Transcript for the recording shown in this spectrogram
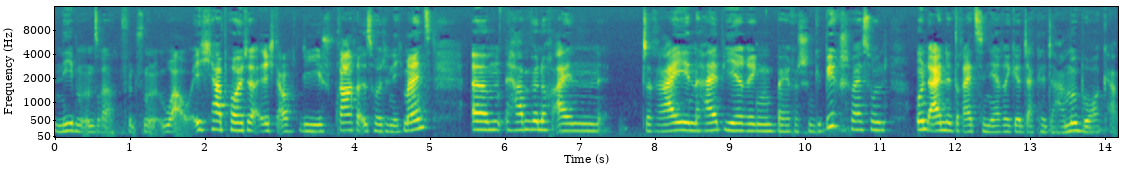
neben unserer fünf Monate. Wow, ich habe heute echt auch, die Sprache ist heute nicht meins. Ähm, haben wir noch einen dreieinhalbjährigen bayerischen Gebirgsschweißhund und eine 13-jährige Dackeldame Borka.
